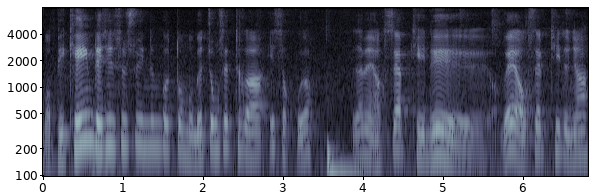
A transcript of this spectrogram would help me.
뭐 became 대신 쓸 수 있는 것도 뭐 몇 종 세트가 있었고요. 그 다음에 accepted 왜 accepted냐?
